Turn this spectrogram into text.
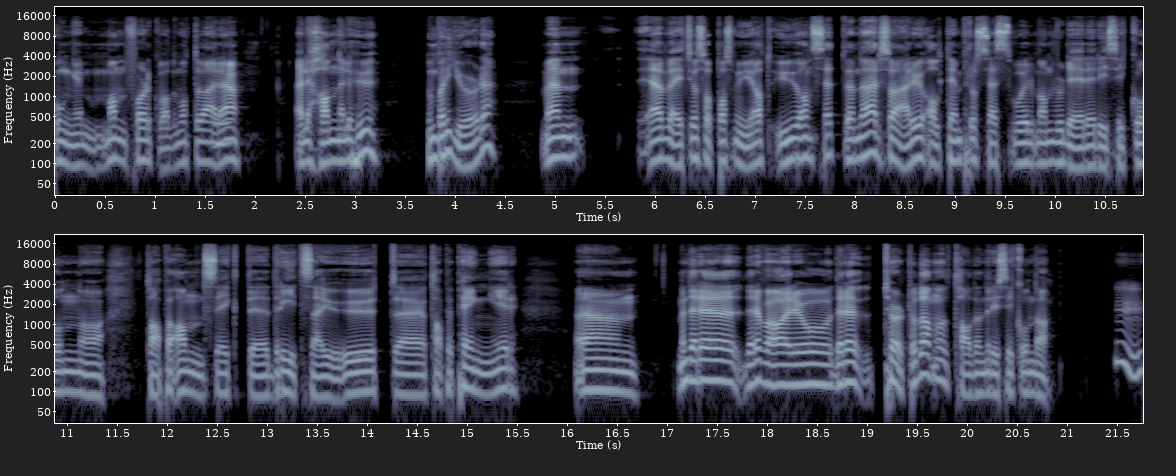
unge mannfolk, hva det måtte være, eller han eller hun, de bare gjør det. Men jeg vet jo såpass mye at uansett hvem det er, så er det jo alltid en prosess hvor man vurderer risikoen og taper ansikt, drite seg ut, taper penger. Um, men dere, dere var jo Dere turte jo da å ta den risikoen, da. Mm.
